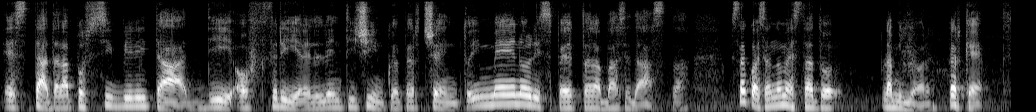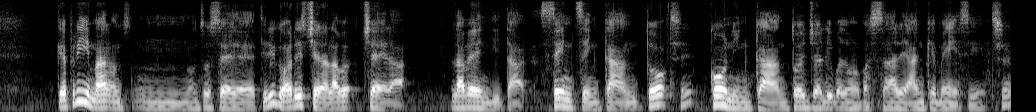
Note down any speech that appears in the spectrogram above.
è stata la possibilità di offrire il 25% in meno rispetto alla base d'asta. Questa qua secondo me è stata la migliore, perché? Che prima, non, mm, non so se ti ricordi, c'era la, la, vendita senza incanto, sì. con incanto, e già lì potevano passare anche mesi, sì.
